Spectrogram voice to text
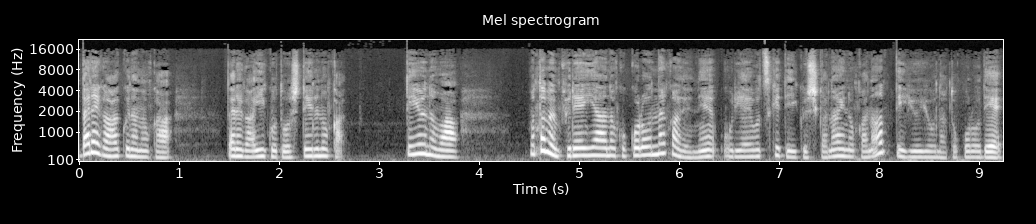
誰が悪なのか、誰がいいことをしているのかっていうのは、まあ、多分プレイヤーの心の中でね、折り合いをつけていくしかないのかなっていうようなところで、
